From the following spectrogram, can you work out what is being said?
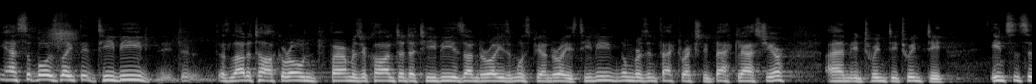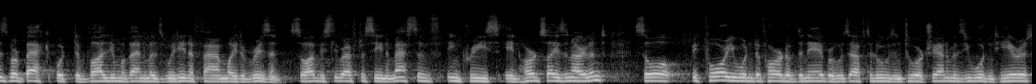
Yeah, I suppose like the TB, there's a lot of talk around farmers. You're calling to that TB is on the rise. It must be on the rise. TB numbers, in fact, were actually back last year, um, in 2020 instances were back, but the volume of animals within a farm might have risen. So obviously we're after seeing a massive increase in herd size in Ireland. So before you wouldn't have heard of the neighbour who's after losing two or three animals, you wouldn't hear it.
